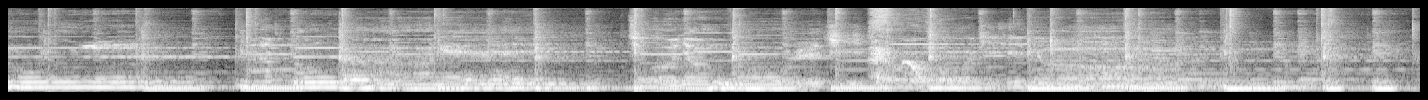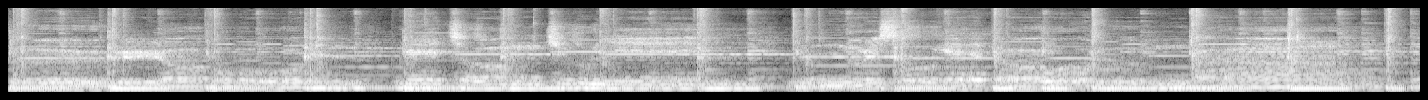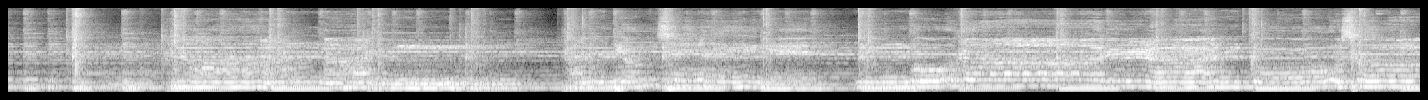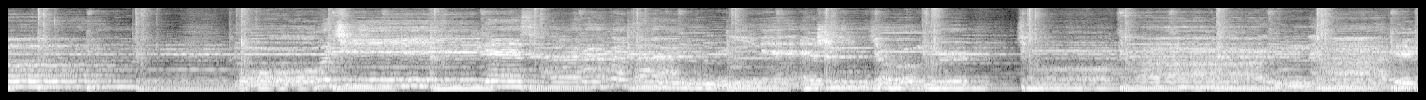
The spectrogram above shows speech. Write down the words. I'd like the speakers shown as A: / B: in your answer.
A: 오늘 낮동강에 저녁물 지켜지면 흘러보는 내 청춘이 눈물 속 안고서 오지게 살아가는 이내 심정을 저 가는 나를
